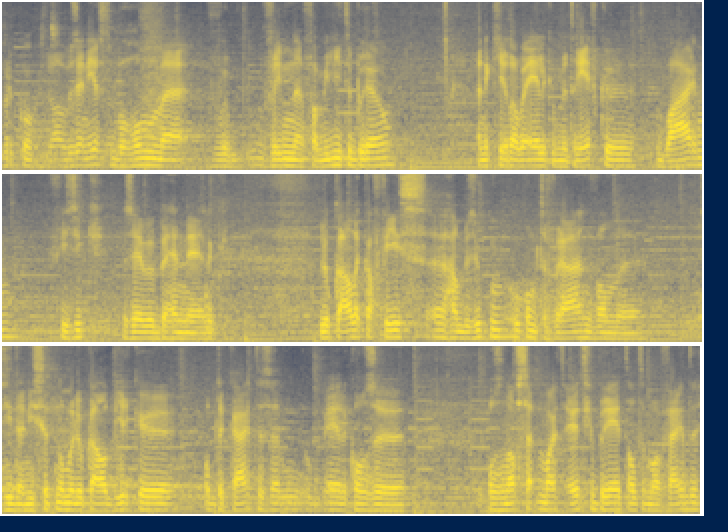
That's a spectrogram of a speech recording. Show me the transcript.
verkocht. Ja, we zijn eerst begonnen met voor vrienden en familie te brouwen. En een keer dat we eigenlijk een bedrijf waren, fysiek, zijn we beginnen eigenlijk lokale cafés uh, gaan bezoeken, ook om te vragen van uh, zie dat niet zitten om een lokaal biertje op de kaart te zetten. Ook eigenlijk onze, onze afzetmarkt uitgebreid, altijd maar verder.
